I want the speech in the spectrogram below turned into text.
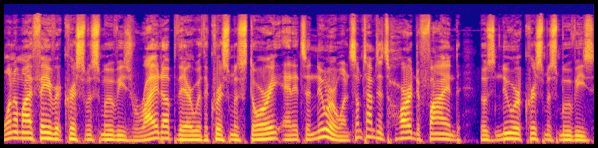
One of my favorite Christmas movies, right up there with A Christmas Story, and it's a newer one. Sometimes it's hard to find those newer Christmas movies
